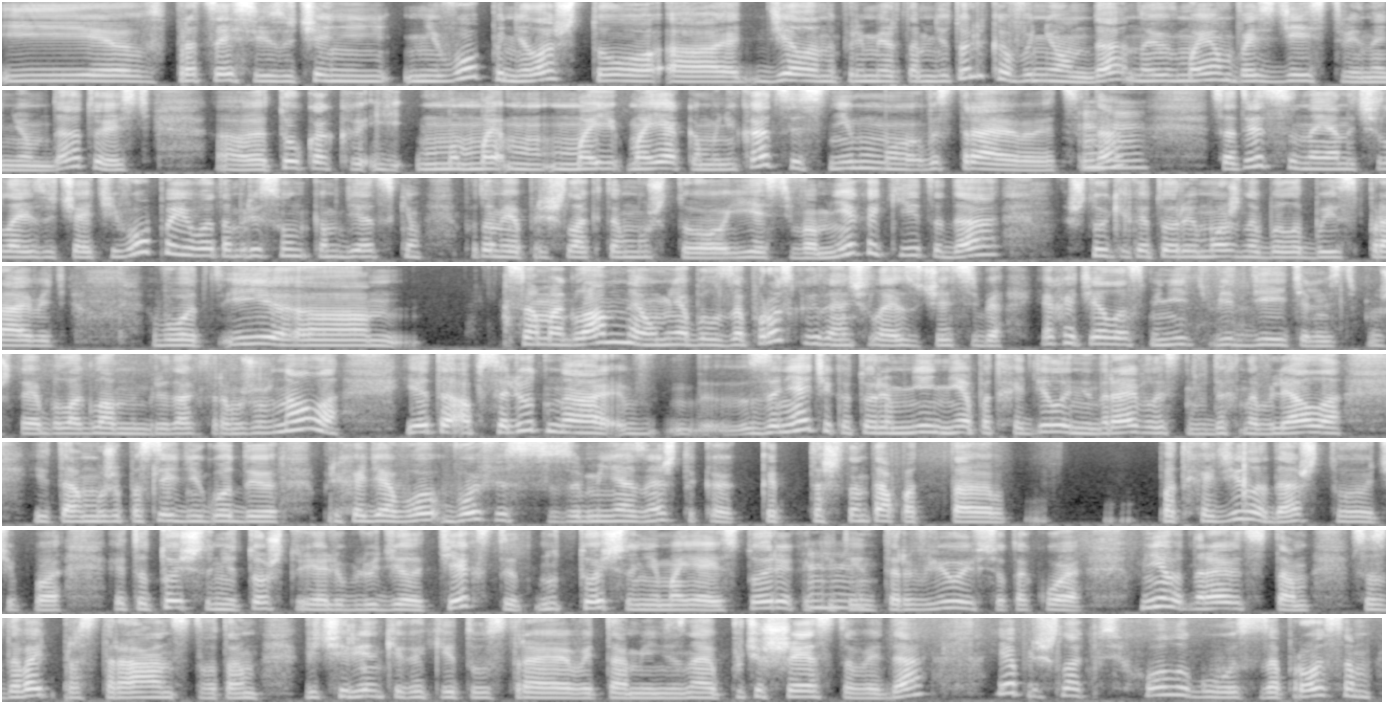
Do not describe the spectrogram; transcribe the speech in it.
И в процессе изучения него поняла, что а, дело, например, там не только в нем, да, но и в моем воздействии на нем, да, то есть а, то, как моя коммуникация с ним выстраивается, угу. да. Соответственно, я начала изучать его по его там рисункам детским, потом я пришла к тому, что есть во мне какие-то, да, штуки, которые можно было бы исправить, вот, и а, Самое главное, у меня был запрос, когда я начала изучать себя, я хотела сменить вид деятельности, потому что я была главным редактором журнала, и это абсолютно занятие, которое мне не подходило, не нравилось, не вдохновляло, и там уже последние годы, приходя в офис, меня, знаешь, такая тошнота под подходила, да, что типа это точно не то, что я люблю делать тексты, ну точно не моя история, какие-то mm-hmm. интервью и все такое. Мне вот нравится там создавать пространство, там вечеринки какие-то устраивать, там я не знаю путешествовать, да. Я пришла к психологу с запросом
